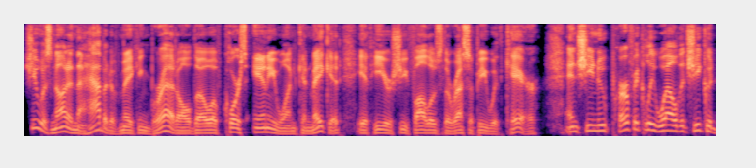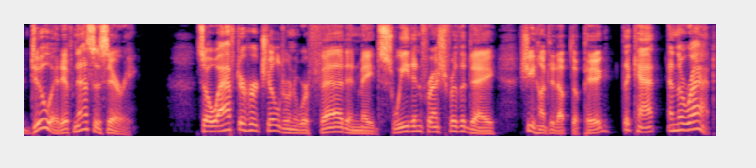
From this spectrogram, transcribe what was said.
She was not in the habit of making bread, although of course anyone can make it if he or she follows the recipe with care, and she knew perfectly well that she could do it if necessary. So after her children were fed and made sweet and fresh for the day, she hunted up the pig, the cat, and the rat.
